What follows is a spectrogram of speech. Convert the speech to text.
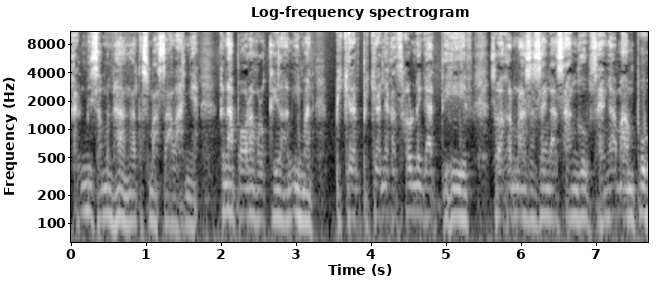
akan bisa menang atas masalahnya. Kenapa orang kalau kehilangan iman, pikiran-pikirannya akan selalu negatif, selalu akan merasa saya nggak sanggup, saya nggak mampu.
